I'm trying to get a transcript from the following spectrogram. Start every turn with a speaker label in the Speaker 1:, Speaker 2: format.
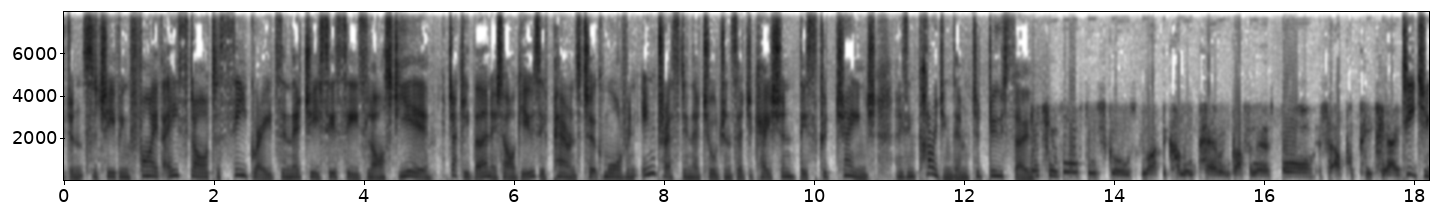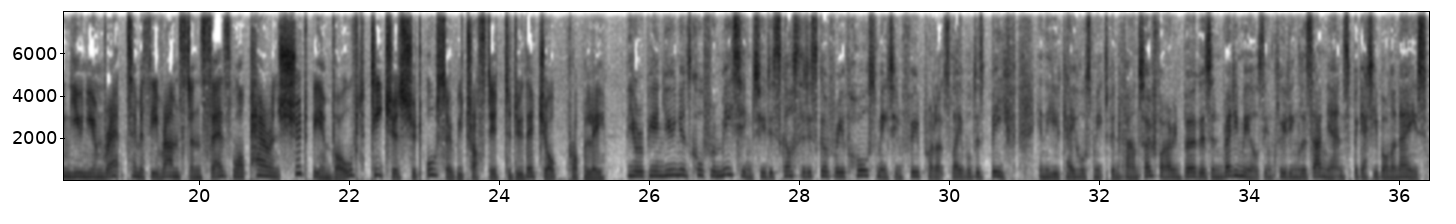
Speaker 1: students achieving five A star to C grades in their GCSEs last year. Jackie Burnett argues if parents took more of an interest in their children's education, this could change, and is encouraging them to do so.
Speaker 2: Get involved in schools like becoming parent governors or set up a PTA.
Speaker 1: Teaching Union rep Timothy Ramsden says while parents should be involved, teachers should also be trusted to do their job properly.
Speaker 3: The European Union's call for a meeting to discuss the discovery of horse meat in food products labelled as beef. In the UK, horse meat's been found so far in burgers and ready meals, including lasagna and spaghetti bolognese.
